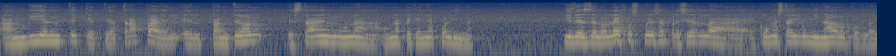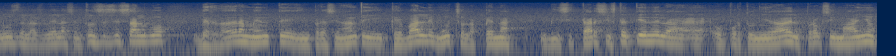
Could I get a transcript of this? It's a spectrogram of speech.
ambiente que te atrapa. El, el panteón está en una, una pequeña colina y desde lo lejos puedes apreciar la, cómo está iluminado por la luz de las velas. Entonces es algo verdaderamente impresionante y que vale mucho la pena visitar. Si usted tiene la eh, oportunidad el próximo año,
